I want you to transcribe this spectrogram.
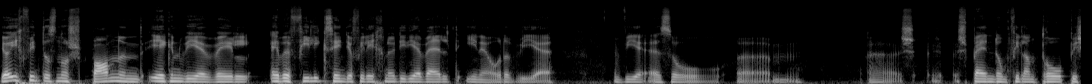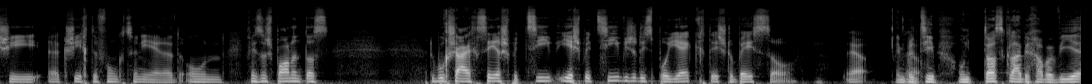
Ja, ich finde das noch spannend irgendwie, weil eben viele sehen ja vielleicht nicht in die Welt rein, oder wie, wie so ähm, äh, Spende- und philanthropische äh, Geschichten funktionieren. Und ich finde es noch spannend, dass du brauchst eigentlich sehr spezif je spezifischer das Projekt, desto besser. Ja. Im Ja. Prinzip. Und das glaube ich aber wie,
